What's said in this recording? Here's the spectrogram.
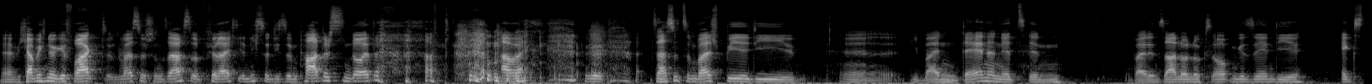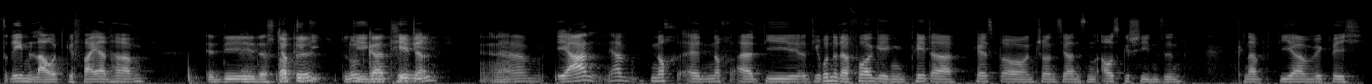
Äh, ich habe mich nur gefragt, was du schon sagst, ob vielleicht ihr nicht so die sympathischsten Leute habt. Aber gut. hast du zum Beispiel die, äh, die beiden Dänen jetzt in, bei den Salolux Open gesehen, die extrem laut gefeiert haben? Die, das Ich glaub, Doppel, die- Lundgaard gegen Peter. Ja. Ähm, ja, ja, noch, äh, noch äh, die, die Runde davor gegen Peter Kesper und Johns Jansen ausgeschieden sind. Knapp, die haben wirklich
